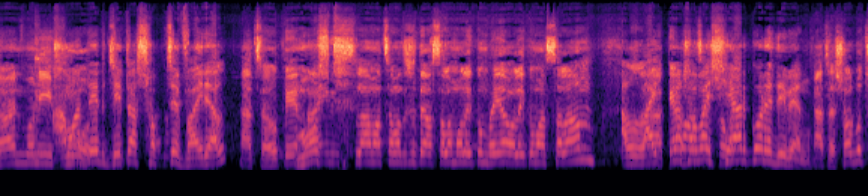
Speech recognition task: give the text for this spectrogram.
Nayanmoni four। আমাদের যেটা সবচেয়ে ভাইরাল আচ্ছা ওকে নাইম ইসলাম আছে আমাদের সাথে। আসসালামু আলাইকুম ভাইয়া ওয়ালাইকুম আসসালাম। আর লাইকটা সবাই শেয়ার করে দিবেন। আচ্ছা সর্বোচ্চ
